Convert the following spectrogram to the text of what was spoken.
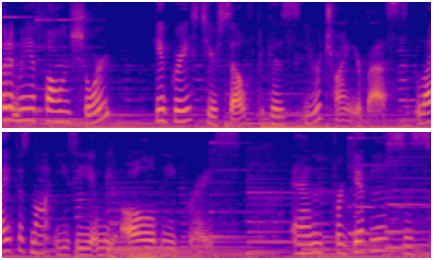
but it may have fallen short. Give grace to yourself because you're trying your best. Life is not easy and we all need grace. And forgiveness is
